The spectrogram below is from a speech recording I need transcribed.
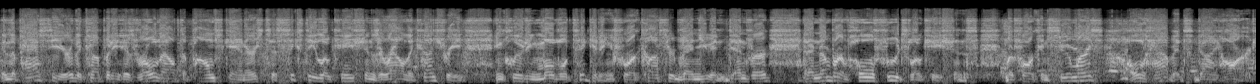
In the past year, the company has rolled out the palm scanners to 60 locations around the country, including mobile ticketing for a concert venue in Denver and a number of Whole Foods locations. But for consumers, old habits die hard.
